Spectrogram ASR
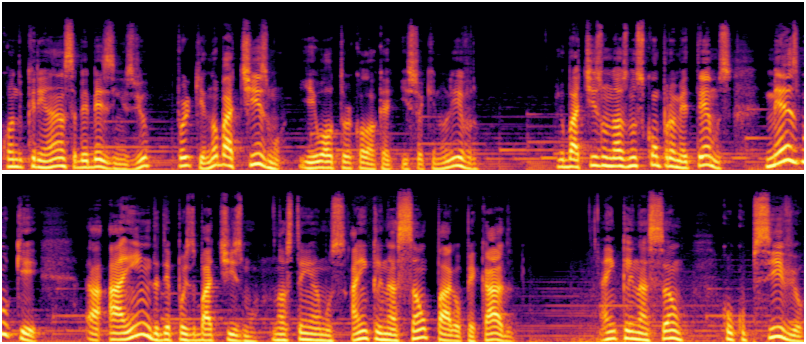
quando criança, bebezinhos, viu? Porque no batismo, e o autor coloca isso aqui no livro, no batismo nós nos comprometemos, mesmo que ainda depois do batismo nós tenhamos a inclinação para o pecado, a inclinação concupiscível,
